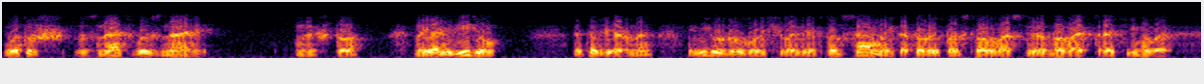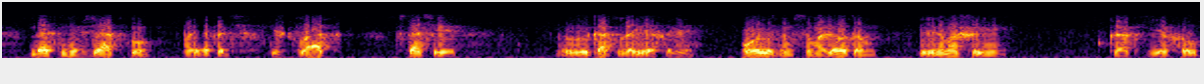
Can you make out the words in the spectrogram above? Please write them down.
Вот уж знать вы знали. Ну и что? Но я не видел. Это верно. Видел другой человек, тот самый, который послал вас вербовать Трофимова, дать мне взятку, поехать в Кирклак. Кстати, вы как туда ехали? Поездом, самолетом или на машине? Как ехал?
